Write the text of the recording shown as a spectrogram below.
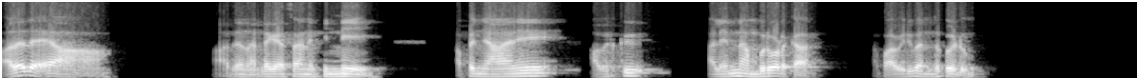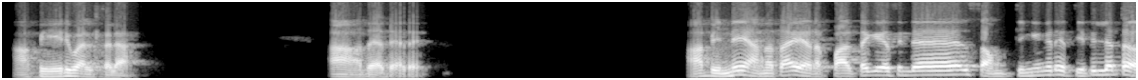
അതെ അതെ ആ. അതെ നല്ല കേസാണ്. പിന്നെ അപ്പൊ ഞാൻ അവർക്ക് അളിയൻ നമ്പർ കൊടുക്കാം. അപ്പൊ അവർ ബന്ധപ്പെടും. ആ പേര് വത്സല ആ അതെ അതെ അതെ. ആ പിന്നെ അന്നത്തെ എടപ്പാളത്തെ കേസിന്റെ സംതിങ് ഇങ്ങോട്ട് എത്തിയിട്ടില്ലട്ടോ.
